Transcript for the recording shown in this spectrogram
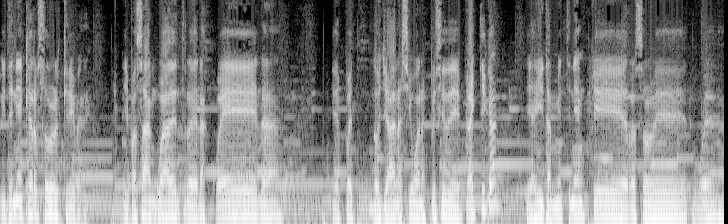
y tenían que resolver crímenes. Y pasaban weá dentro de la escuela. Y después los llevaban así como una especie de práctica. Y ahí también tenían que resolver weá.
